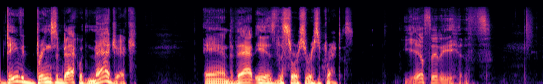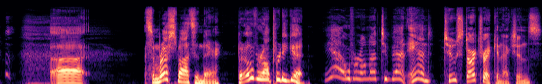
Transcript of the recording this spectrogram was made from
David brings him back with magic. And that is the Sorcerer's Apprentice. Yes, it is. Uh, some rough spots in there, but overall pretty good. Yeah, overall not too bad. And two Star Trek connections.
